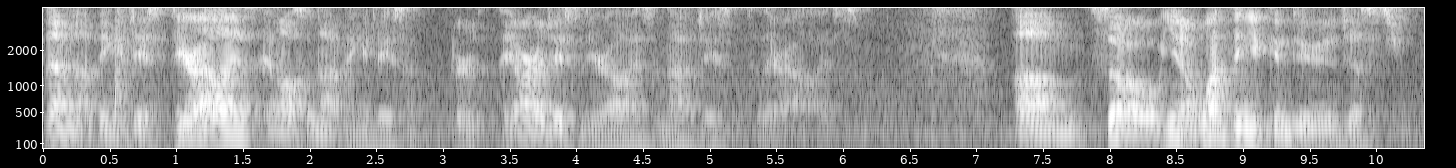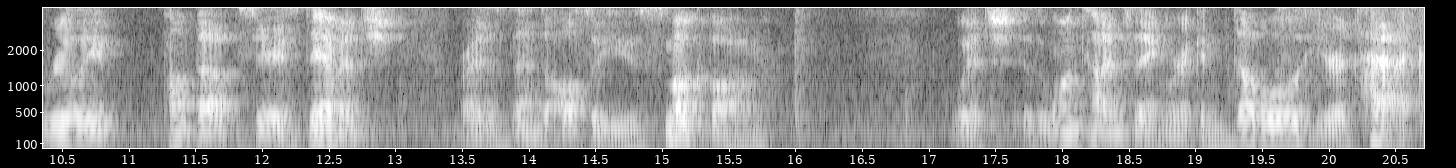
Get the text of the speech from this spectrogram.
them not being adjacent to your allies and also not being adjacent, or they are adjacent to your allies and not adjacent to their allies. Um, so, you know, one thing you can do to just really pump out the serious damage, right, is then to also use Smoke Bomb, which is a one time thing where it can double your attack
